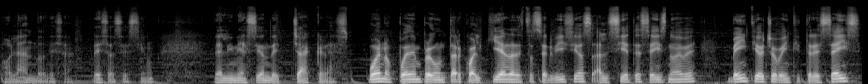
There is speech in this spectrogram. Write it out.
volando de esa, de esa sesión de alineación de chakras. Bueno, pueden preguntar cualquiera de estos servicios al 769 28236.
